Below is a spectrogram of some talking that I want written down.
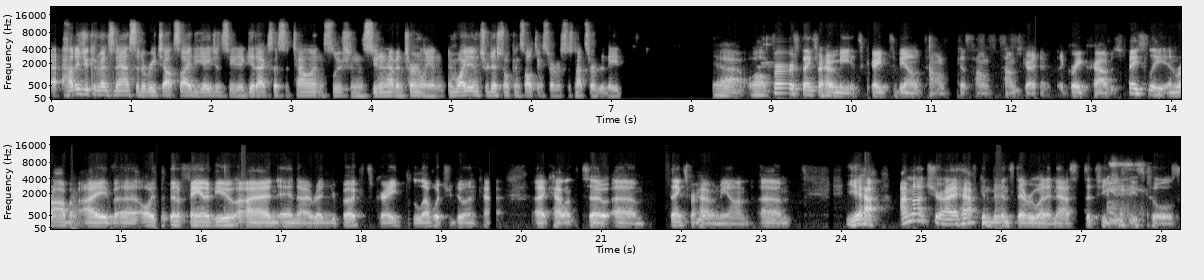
Uh, how did you convince NASA to reach outside the agency to get access to talent and solutions you didn't have internally? And, and why didn't traditional consulting services not serve the need? Yeah, well, first, thanks for having me. It's great to be on with Tom because Tom, Tom's got a great crowd with Spacely. And Rob, I've uh, always been a fan of you uh, and, and I read your book. It's great. Love what you're doing at. So um, thanks for having me on. Um, yeah, I'm not sure I have convinced everyone at NASA to use these tools.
